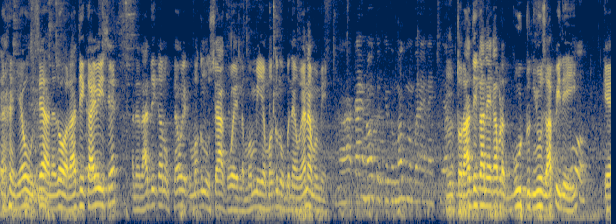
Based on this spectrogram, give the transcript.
એવું છે અને જો રાધિકા આવી છે અને રાધિકાનું ફેવરિટ મગનું શાક હોય એટલે મમ્મીએ મગનું બનાવ્યું એના મમ્મી? તો રાધિકાને એક આપણે ગુડ ન્યૂઝ આપી દઈએ? કે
